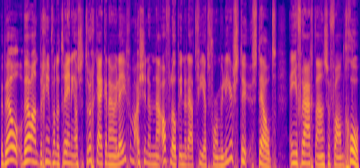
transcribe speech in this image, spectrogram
Wel, wel aan het begin van de training als ze terugkijken naar hun leven. Maar als je hem na afloop inderdaad via het formulier stelt. En je vraagt aan ze van, goh,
